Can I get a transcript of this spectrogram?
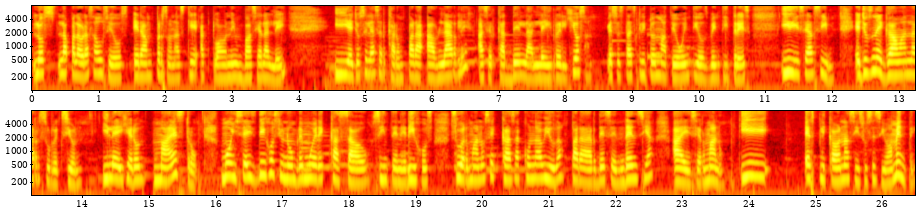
Los, la palabra saduceos eran personas que actuaban en base a la ley y ellos se le acercaron para hablarle acerca de la ley religiosa. Eso está escrito en Mateo 22, 23 y dice así, ellos negaban la resurrección y le dijeron, Maestro, Moisés dijo si un hombre muere casado sin tener hijos, su hermano se casa con la viuda para dar descendencia a ese hermano. Y explicaban así sucesivamente,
